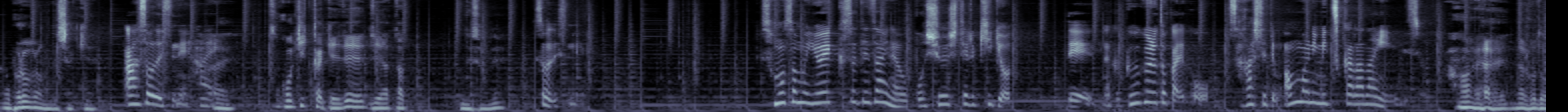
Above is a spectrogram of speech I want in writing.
あのプログラムでしたっけ？あそうですねはい、はい。そこきっかけで出会ったんですよね。そうですねそもそも UX デザイナーを募集してる企業ってなんか Google とかでこう探しててもあんまり見つからないんですよはいはい。なるほど。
